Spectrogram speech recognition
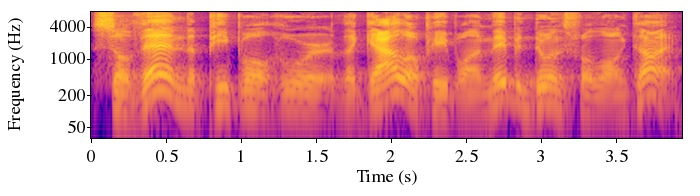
So then the people who were the Gallo people, and they've been doing this for a long time,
